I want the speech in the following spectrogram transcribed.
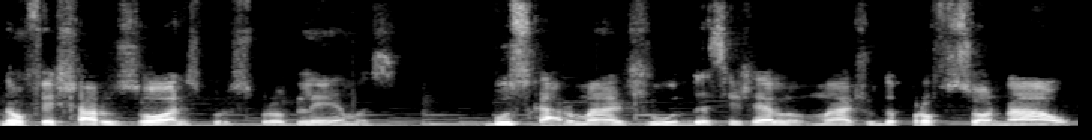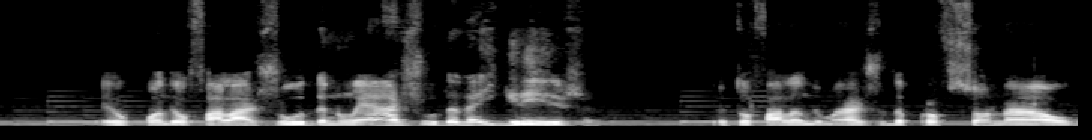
não fechar os olhos para os problemas, buscar uma ajuda, seja ela uma ajuda profissional. Eu, quando eu falo ajuda, não é a ajuda da igreja. Eu estou falando uma ajuda profissional,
